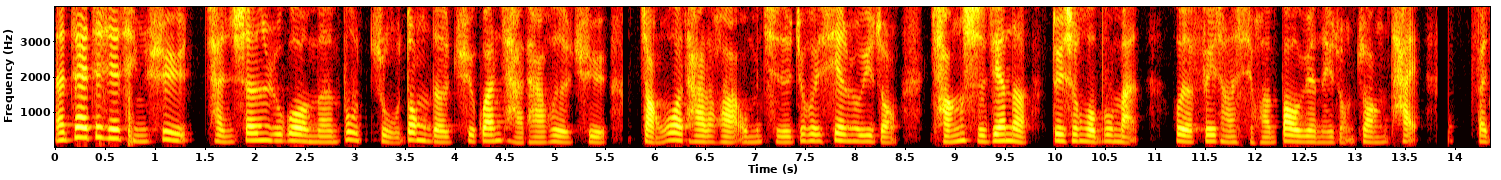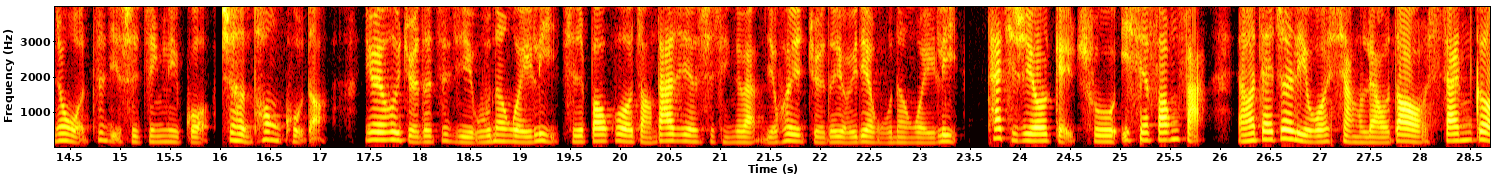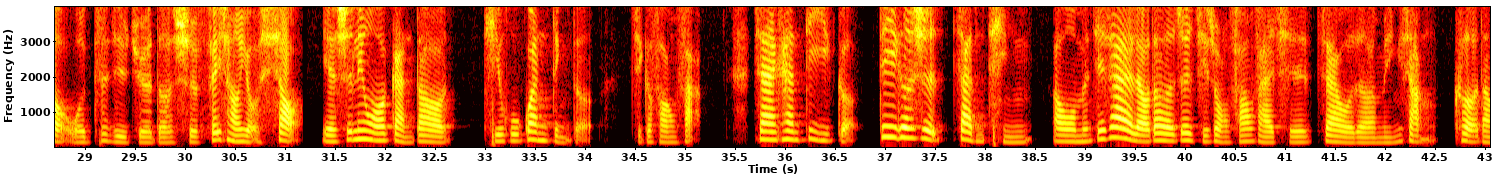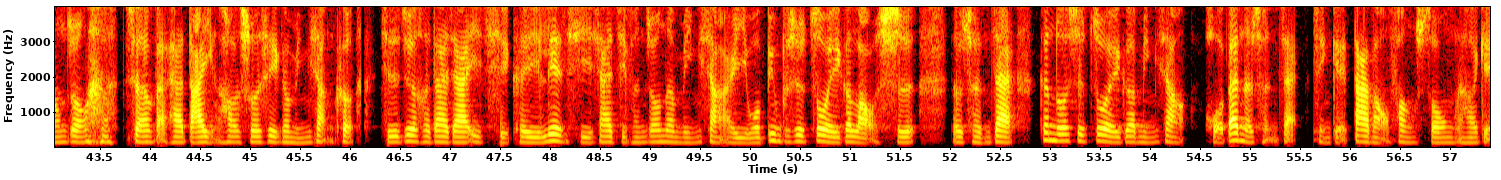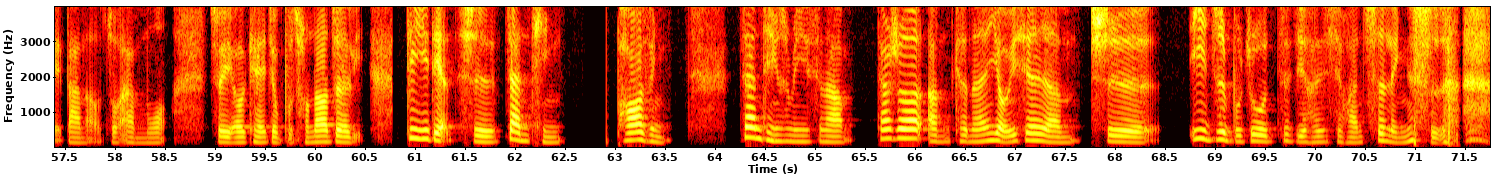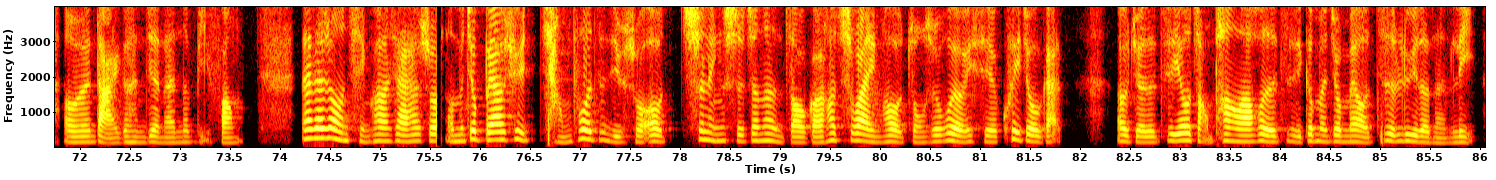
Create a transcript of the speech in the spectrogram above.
那在这些情绪产生，如果我们不主动的去观察它或者去掌握它的话，我们其实就会陷入一种长时间的对生活不满。或者非常喜欢抱怨的一种状态，反正我自己是经历过，是很痛苦的，因为会觉得自己无能为力。其实包括长大这件事情，对吧？也会觉得有一点无能为力。他其实有给出一些方法，然后在这里我想聊到三个我自己觉得是非常有效，也是令我感到醍醐灌顶的几个方法。先来看第一个，第一个是暂停。啊，我们接下来聊到的这几种方法，其实在我的冥想课当中，虽然把它打引号说是一个冥想课，其实就是和大家一起可以练习一下几分钟的冥想而已。我并不是作为一个老师的存在，更多是作为一个冥想伙伴的存在，请给大脑放松，然后给大脑做按摩。所以 OK 就补充到这里。第一点是暂停，pausing，暂停什么意思呢？他说，嗯，可能有一些人是。抑制不住自己很喜欢吃零食，我们打一个很简单的比方，那在这种情况下，他说我们就不要去强迫自己说哦，吃零食真的很糟糕，然后吃完以后总是会有一些愧疚感，呃，觉得自己又长胖了，或者自己根本就没有自律的能力。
